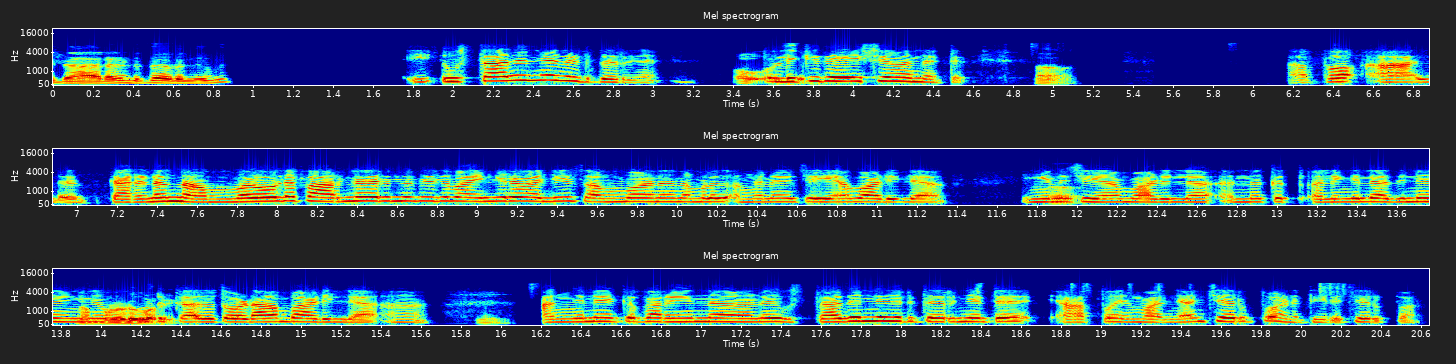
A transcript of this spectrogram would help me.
ഇത് ആരാ എടുത്ത് ഈ ഉസ്താദ് തന്നെയാണ് എടുത്തെറിഞ്ഞത് ഓ അത് പുള്ളിക്ക് ദേഷ്യം വന്നിട്ട്. ആ. അപ്പൊ കാരണം നമ്മളോട് പറഞ്ഞു തരുന്നത് ഇത് ഭയങ്കര വലിയ സംഭവമാണ് നമ്മൾ അങ്ങനെ ചെയ്യാൻ പാടില്ല ഇങ്ങനെ ചെയ്യാൻ പാടില്ല എന്നൊക്കെ അല്ലെങ്കിൽ അതിനെ ഇങ്ങനെ കൊടുക്കാതെ തൊടാൻ പാടില്ല. ആ അങ്ങനെയൊക്കെ പറയുന്ന ആൾ ഉസ്താദ് തന്നെ എടുത്തെറിഞ്ഞിട്ട് അപ്പൊ ഞാൻ- ചെറുപ്പമാണ് തീരെ ചെറുപ്പാണ്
